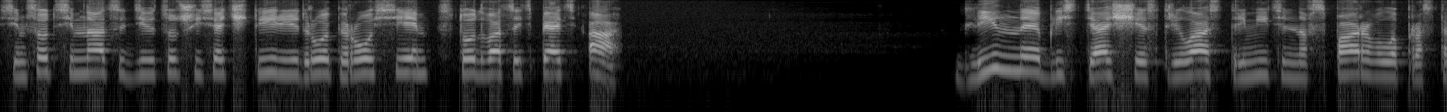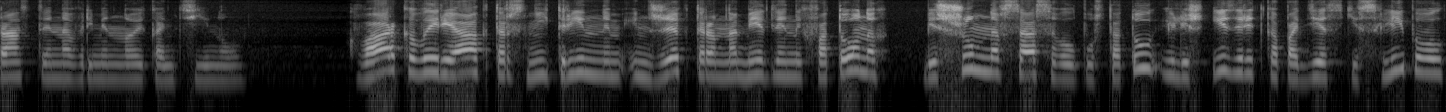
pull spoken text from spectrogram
717-964 дробь РО-7 125А. Длинная блестящая стрела стремительно вспарывала пространственно-временной континуум. Кварковый реактор с нейтринным инжектором на медленных фотонах бесшумно всасывал пустоту и лишь изредка по-детски всхлипывал,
